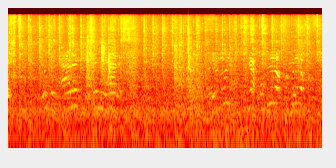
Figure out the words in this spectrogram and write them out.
it! There's an attic. It's in the attic. Open it up. Open it up.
